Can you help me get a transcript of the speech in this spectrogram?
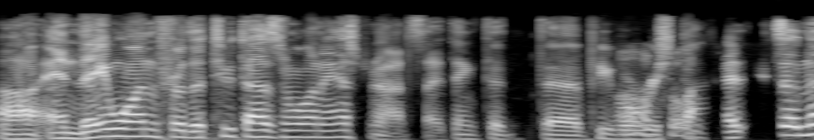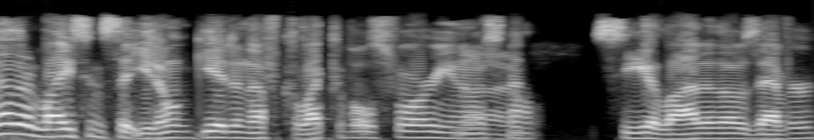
uh, and they won for the 2001 astronauts. I think that uh, people oh, respond. Cool. It's another license that you don't get enough collectibles for. You know, no. it's not see a lot of those ever,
